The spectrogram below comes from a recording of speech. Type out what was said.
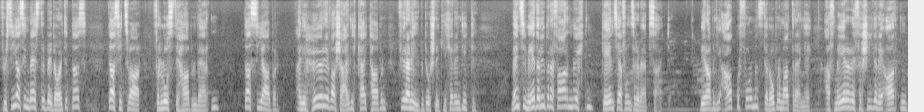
Für Sie als Investor bedeutet das, dass Sie zwar Verluste haben werden, dass Sie aber eine höhere Wahrscheinlichkeit haben für eine überdurchschnittliche Rendite. Wenn Sie mehr darüber erfahren möchten, gehen Sie auf unsere Webseite. Wir haben die Outperformance der Obermattränge auf mehrere verschiedene Arten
